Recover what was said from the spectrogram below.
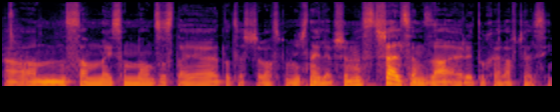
A um, sam Mason Mount zostaje, to też trzeba wspomnieć, najlepszym strzelcem za ery Tuchela w Chelsea.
